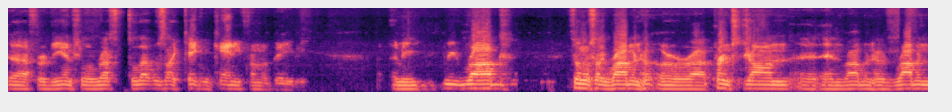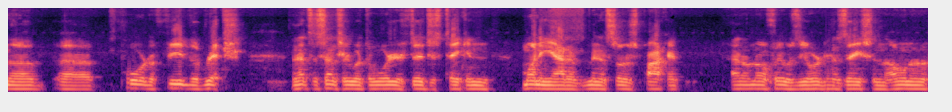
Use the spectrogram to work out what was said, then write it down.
uh, for D'Angelo Russell, that was like taking candy from a baby. I mean, we robbed. It's almost like Robin Hood or uh, Prince John and, Robin Hood, robbing the uh, poor to feed the rich, and that's essentially what the Warriors did, just taking money out of Minnesota's pocket. I don't know if it was the organization, the owner,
